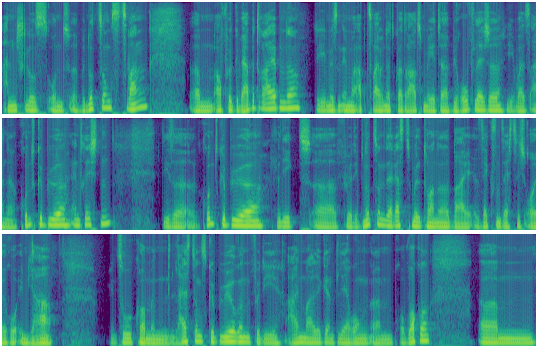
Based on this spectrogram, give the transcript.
Anschluss- und äh, Benutzungszwang. Ähm, auch für Gewerbetreibende. Die müssen immer ab 200 Quadratmeter Bürofläche jeweils eine Grundgebühr entrichten. Diese Grundgebühr liegt äh, für die Benutzung der Restmülltonne bei 66 Euro im Jahr. Hinzu kommen Leistungsgebühren für die einmalige Entleerung ähm, pro Woche. Ähm,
